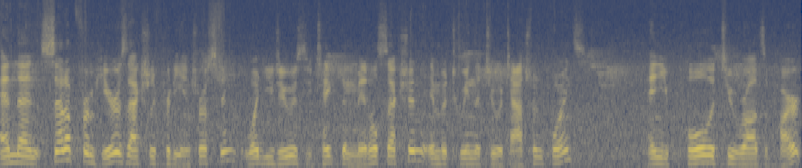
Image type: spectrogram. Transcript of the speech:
And then setup from here is actually pretty interesting. What you do is you take the middle section in between the two attachment points and you pull the two rods apart.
